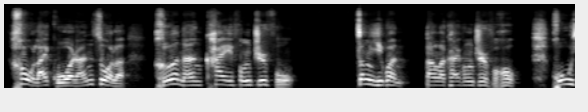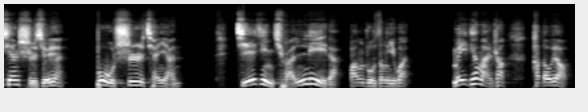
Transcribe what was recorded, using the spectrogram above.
后来果然做了河南开封知府。曾一贯当了开封知府后，狐仙史学院不失前言。竭尽全力的帮助曾一贯，每天晚上他都要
